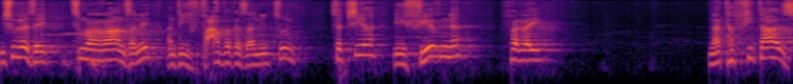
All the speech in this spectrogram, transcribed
Misy olona izay tsy miraharaha an'izany hoe andeha hivavaka izany intsony satria heveriny fa ilay natafita azy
